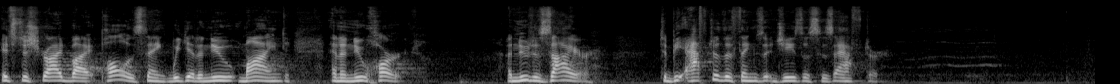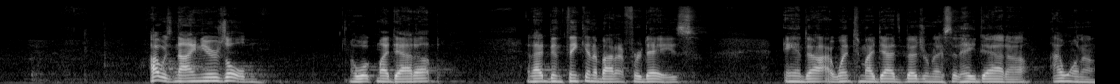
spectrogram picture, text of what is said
It's described by Paul as saying we get a new mind and a new heart, a new desire to be after the things that Jesus is after. I was nine years old. I woke my dad up, and I'd been thinking about it for days. And uh, I went to my dad's bedroom and I said, Hey, dad, uh, I want to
